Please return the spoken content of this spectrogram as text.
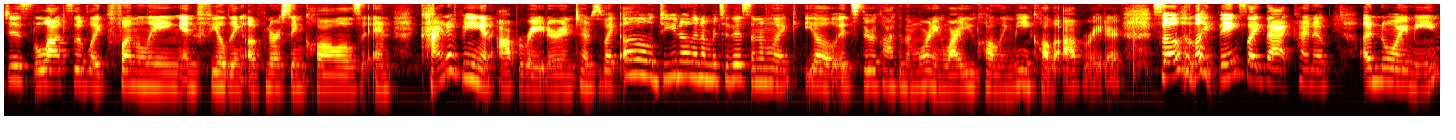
just lots of like funneling and fielding of nursing calls and kind of being an operator in terms of like, oh, do you know the number to this? And I'm like, yo, it's three o'clock in the morning. Why are you calling me? Call the operator. So like things like that kind of annoy me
